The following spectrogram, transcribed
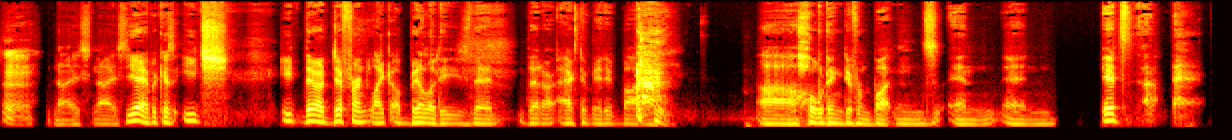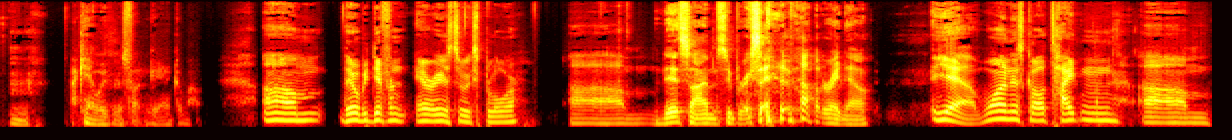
Hmm. nice, nice. Yeah, because each, each there are different like abilities that that are activated by uh holding different buttons and and it's uh, mm, I can't wait for this fucking game to come out. Um, there will be different areas to explore. Um, This I'm super excited about right now. yeah, one is called Titan. Um,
